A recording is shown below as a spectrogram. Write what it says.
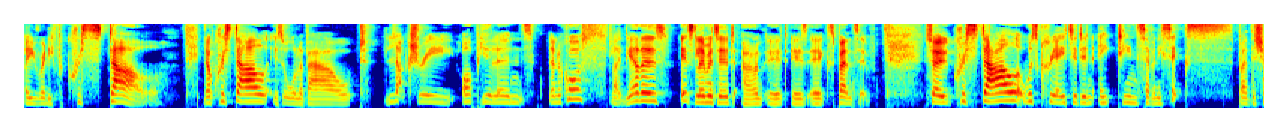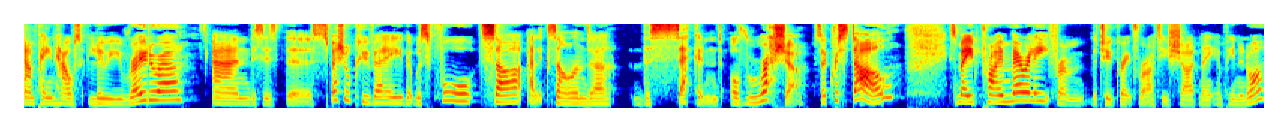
are you ready for Cristal? Now, Cristal is all about luxury, opulence, and of course, like the others, it's limited and it is expensive. So, Cristal was created in 1876 by the champagne house Louis Roederer, and this is the special cuvee that was for Tsar Alexander II of Russia. So, Cristal is made primarily from the two great varieties Chardonnay and Pinot Noir.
